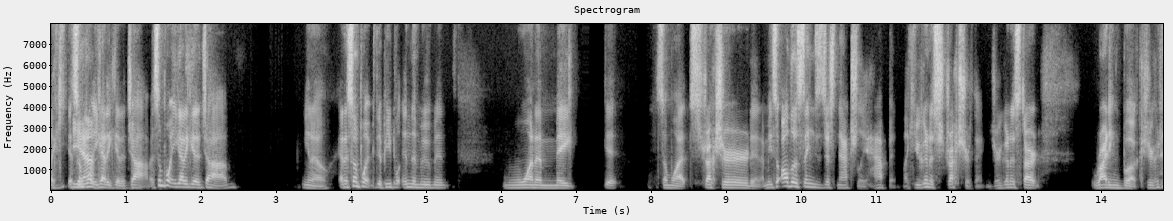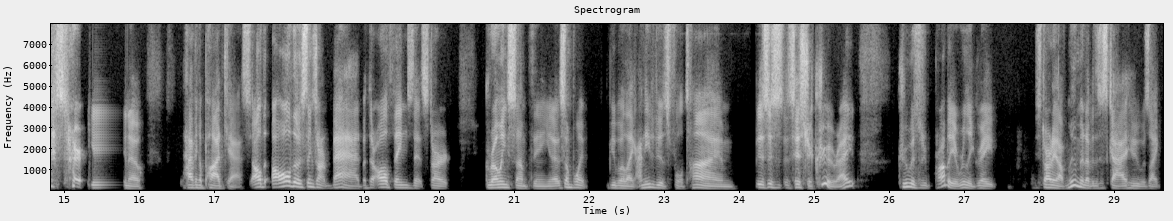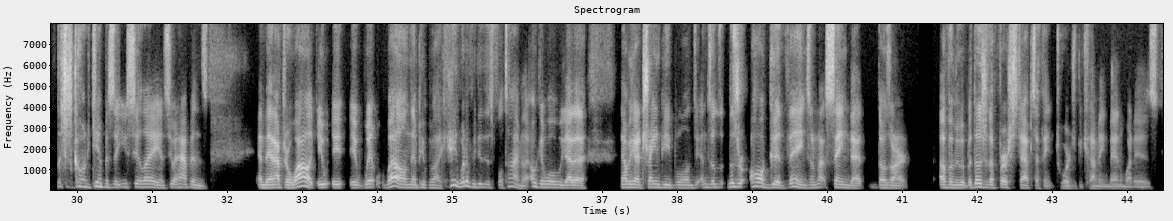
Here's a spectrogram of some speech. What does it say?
like at some yeah. point you got to get a job. At some point you got to get a job. you know, and at some point, the people in the movement want to make it somewhat structured. And I mean, so all those things just naturally happen. Like you're going to structure things. You're going to start writing books. You're going to start, you know, having a podcast. All all those things aren't bad, but they're all things that start growing something. You know, at some point, people are like, I need to do this full time. This is, this history Cru, right? Cru was probably a really great starting off movement of this guy who was like, let's just go on campus at UCLA and see what happens. And then after a while, it, it, it went well. And then people were like, hey, what if we did this full time? Like, okay, well, we got to, now we got to train people. And, and so those are all good things. I'm not saying that those aren't of a movement, but those are the first steps, I think, towards becoming then what is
